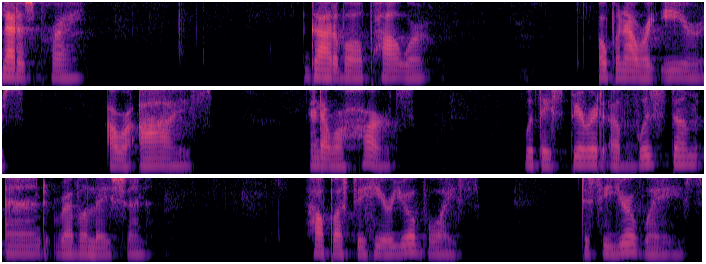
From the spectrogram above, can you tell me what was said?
Let us pray. God of all power, open our ears, our eyes, and our hearts with a spirit of wisdom and revelation. Help us to hear your voice, to see your ways,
